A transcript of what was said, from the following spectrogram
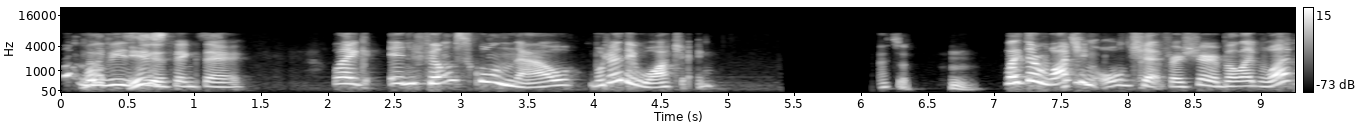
what what movies do you think they're like in film school now? What are they watching? That's a. Like they're watching old shit for sure, but like what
